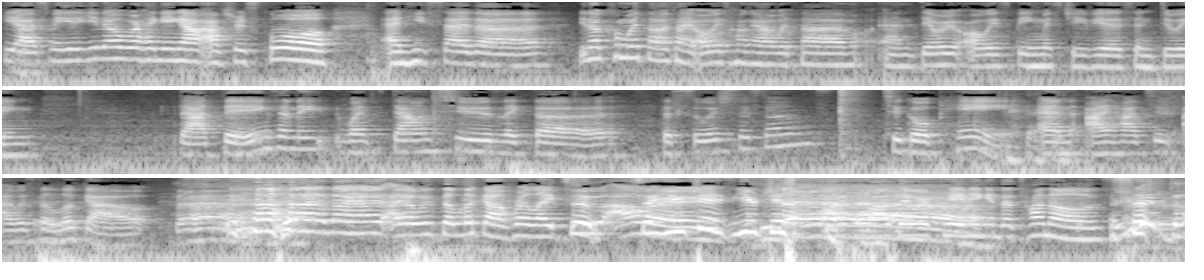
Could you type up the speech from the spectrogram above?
he asked me, you know, we're hanging out after school, and he said, uh, you know, come with us. I always hung out with them, and they were always being mischievous and doing bad things. And they went down to like the the sewage systems to go paint, and I had to. I was the lookout. I, I was the lookout for like two So, hours. so you just you just while they were painting in the tunnels. so, done?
